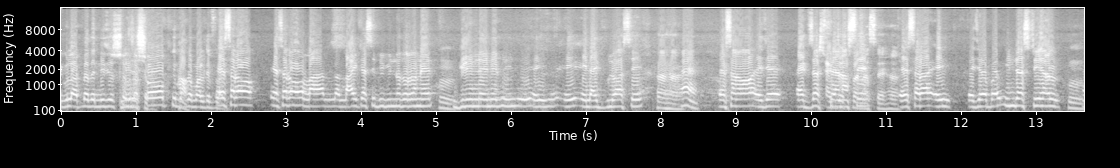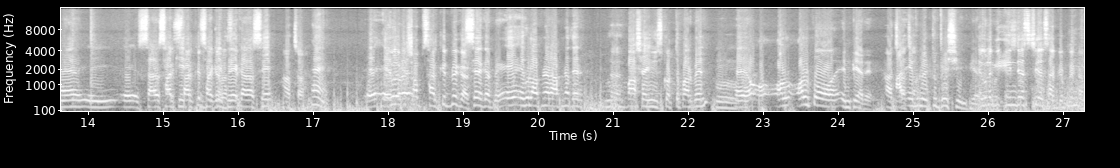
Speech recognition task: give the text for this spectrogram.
এগুলো আপনাদের নিজস্ব সব কিন্তু মাল্টি ফ্ল্যাগ এছাড়াও এছাড়াও লাইট আছে বিভিন্ন ধরনের। গ্রিন লাইনের এই লাইটগুলো আছে। হ্যাঁ, হ্যাঁ। হ্যাঁ। এছাড়াও এই যে এক্সস্ট ফ্যান আছে। হ্যাঁ। এছাড়া এই এই যে ইন্ডাস্ট্রিয়াল সার্কিট breaker সার্কিট আছে। ব্রেকার আছে। আচ্ছা। হ্যাঁ। এগুলো সব সার্কিট ব্রেকার এগুলো আপনারা আপনাদের বাসায় ইউজ করতে পারবেন। অল্প এম্পিয়ারের আচ্ছা, আর আচ্ছা। এগুলো একটু বেশি এম্পিয়ার এগুলো কি ইন্ডাস্ট্রিয়াল সার্কিট ব্রেকার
